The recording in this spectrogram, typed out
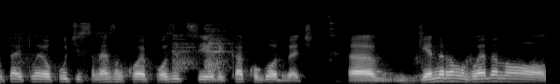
u taj play-off ući sa ne znam koje pozicije ili kako god već. E, generalno gledano,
